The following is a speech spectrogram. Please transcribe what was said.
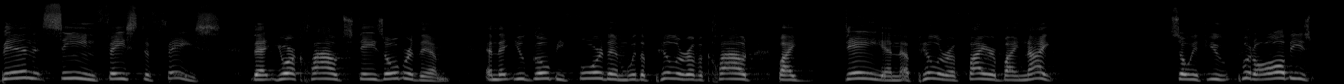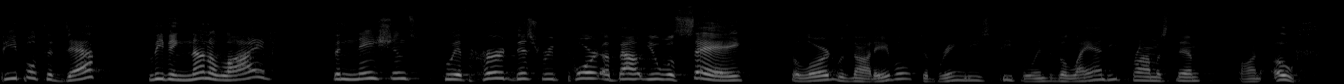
been seen face to face, that your cloud stays over them, and that you go before them with a pillar of a cloud by day and a pillar of fire by night. So if you put all these people to death, leaving none alive, the nations who have heard this report about you will say, The Lord was not able to bring these people into the land he promised them on oath.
